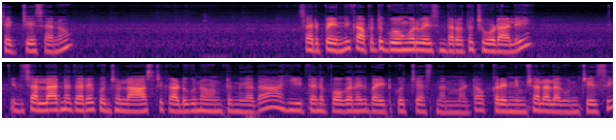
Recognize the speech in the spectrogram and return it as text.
చెక్ చేశాను. సరిపోయింది. కాకపోతే గోంగూర వేసిన తర్వాత చూడాలి. ఇది చల్లారిన తరే కొంచెం లాస్ట్కి అడుగున ఉంటుంది కదా హీట్ అనే పొగ అనేది బయటకు వచ్చేస్తుంది అనమాట ఒక రెండు నిమిషాలు అలా ఉంచేసి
